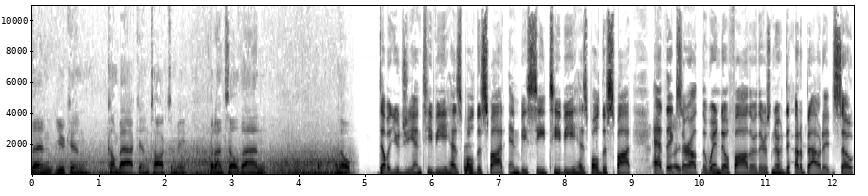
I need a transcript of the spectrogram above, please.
then you can come back and talk to me. But until then, nope. WGN TV has pulled the spot. NBC TV has pulled the spot. Ethics Right. are out the window, Father. There's no doubt about it. So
